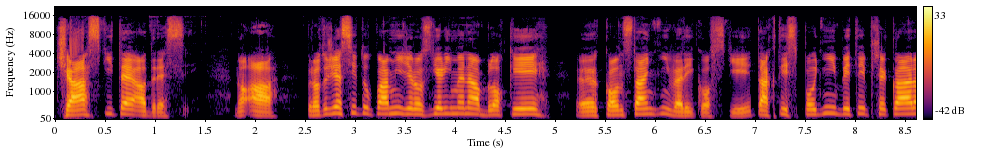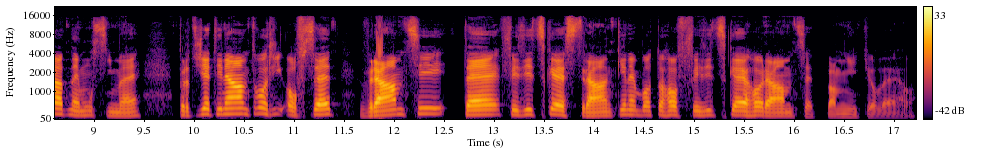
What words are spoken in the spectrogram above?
částí té adresy. No a protože si tu paměť rozdělíme na bloky Eh, konstantní velikosti, tak ty spodní byty překládat nemusíme, protože ty nám tvoří offset v rámci té fyzické stránky nebo toho fyzického rámce paměťového.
